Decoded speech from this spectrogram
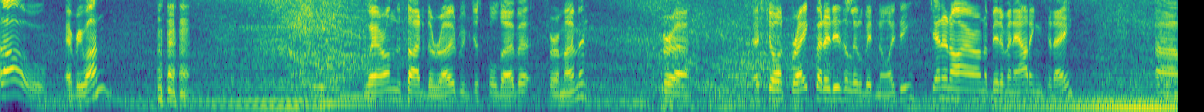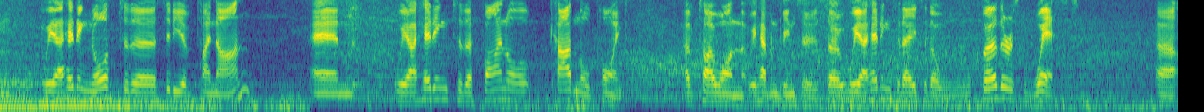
Hello, everyone. We're on the side of the road. We've just pulled over for a moment for a, a, short break, but it is a little bit noisy. Jen and I are on a bit of an outing today. Um, we are heading north to the city of Tainan and we are heading to the final cardinal point of Taiwan that we haven't been to. So we are heading today to the furthest west uh,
